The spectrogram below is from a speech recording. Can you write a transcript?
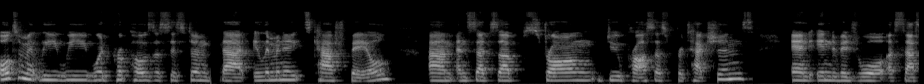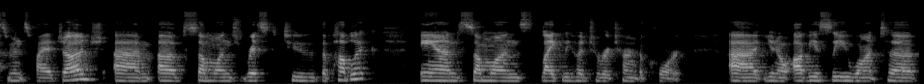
Ultimately, we would propose a system that eliminates cash bail um, and sets up strong due process protections and individual assessments by a judge um, of someone's risk to the public and someone's likelihood to return to court. Uh, you know, obviously, you want to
